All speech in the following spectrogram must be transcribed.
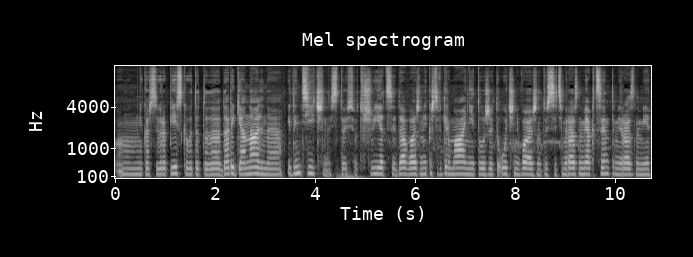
э, мне кажется, европейская вот эта, да, региональная идентичность. То есть вот в Швеции, да, важно, мне кажется, в Германии тоже это очень важно, то есть с этими разными акцентами, разными,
